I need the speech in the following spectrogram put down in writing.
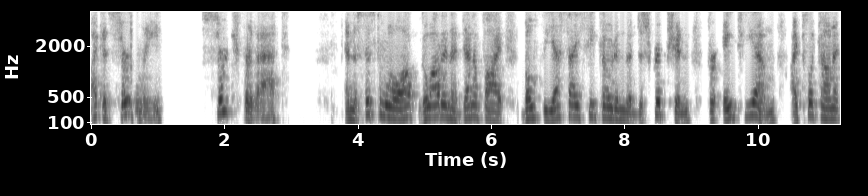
I could certainly search for that and the system will go out and identify both the SIC code and the description for ATM. I click on it,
